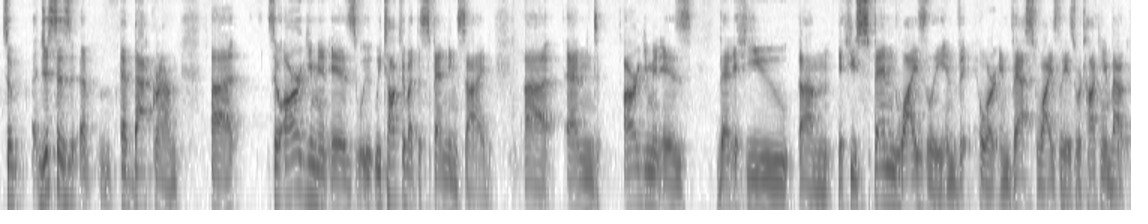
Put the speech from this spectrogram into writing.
So just as a, a background. Uh, so our argument is we, we, talked about the spending side uh, and argument is that if you um, if you spend wisely inv- or invest wisely, as we're talking about,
